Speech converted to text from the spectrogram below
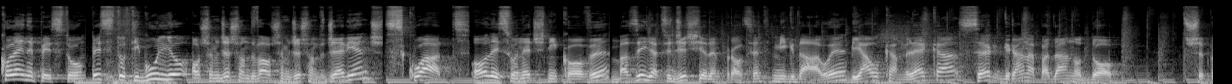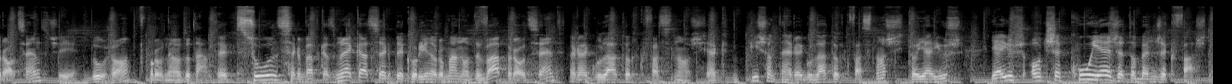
Kolejny pystu. Pystu Tigullio 82-89. Skład olej słonecznikowy, bazylia 31%, migdały, białka mleka, ser grana padano do 3%, czyli dużo w porównaniu do tamtych. Sól, serwatka z mleka, ser pecorino romano 2%, regulator kwasności. Jak piszą ten regulator kwasności, to ja już, ja już oczekuję, że to będzie kwaśne.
